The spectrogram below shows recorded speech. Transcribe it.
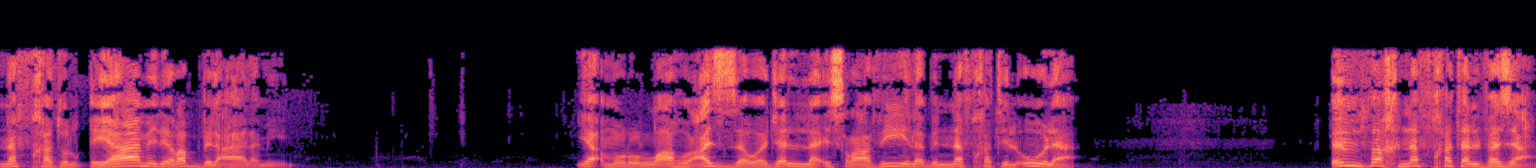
نفخة القيام لرب العالمين. يأمر الله عز وجل إسرافيل بالنفخة الأولى. انفخ نفخة الفزع.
